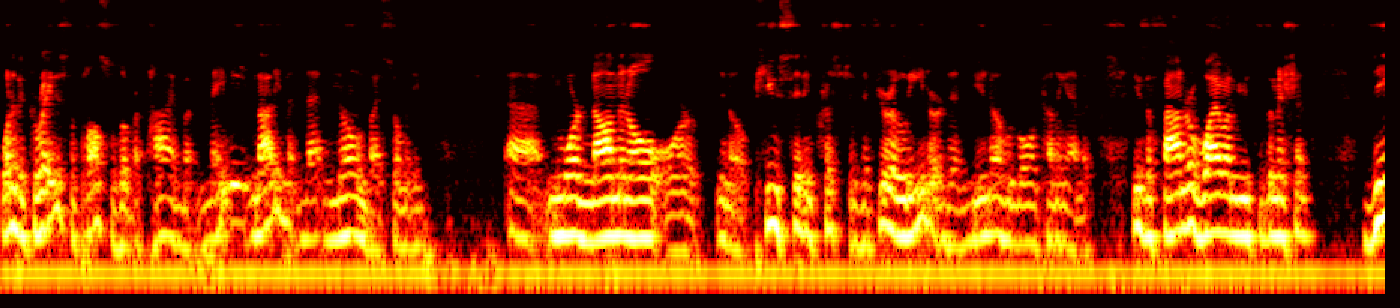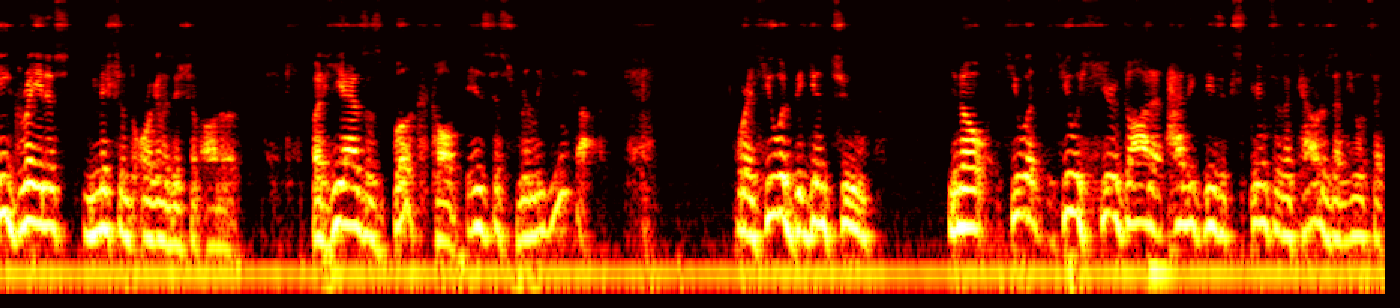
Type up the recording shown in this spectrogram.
one of the greatest apostles of our time, but maybe not even that known by so many uh, more nominal or you know pew sitting Christians. If you're a leader, then you know who Loren Cunningham is. He's the founder of YWAM Youth of the Mission, the greatest missions organization on earth. But he has this book called "Is This Really You, God?" where he would begin to, you know, he would he would hear God and having these experiences, encounters, and he would say,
